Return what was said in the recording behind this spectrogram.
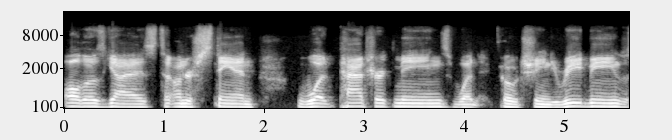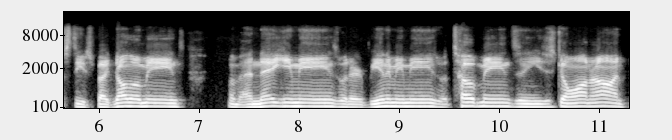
all those guys to understand what Patrick means, what Coach Andy Reid means, what Steve Spagnuolo means, what Nagy means, what Bieniemy means, what Toub means, and you just go on and on.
